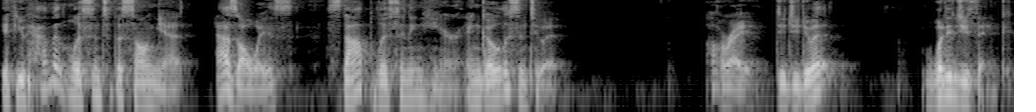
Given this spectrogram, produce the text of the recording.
If you haven't listened to the song yet, as always, stop listening here and go listen to it. All right, did you do it? What did you think?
